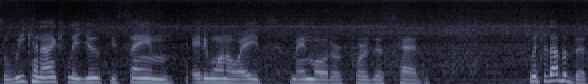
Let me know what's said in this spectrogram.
So we can actually use the same 8108 main motor for this head. Switch it up a bit.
